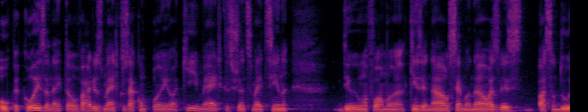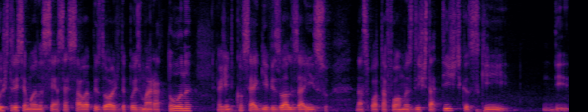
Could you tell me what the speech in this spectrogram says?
pouca coisa, né? Então, vários médicos acompanham aqui, médicos, estudantes de medicina, de uma forma quinzenal, semanal, às vezes passam duas, três semanas sem acessar o episódio, depois maratona. A gente consegue visualizar isso nas plataformas de estatísticas que de,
